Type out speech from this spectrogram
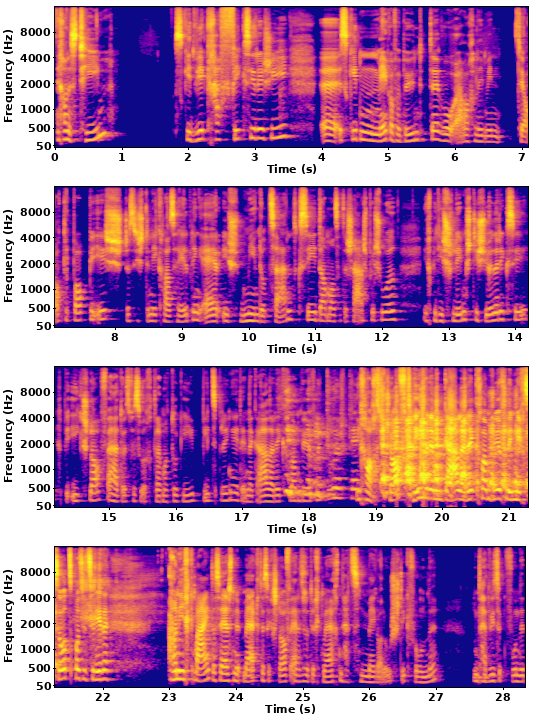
ich habe ein Team. Es gibt wirklich keine fixe Regie. Äh, es gibt einen mega Verbündeten, der auch ein bisschen mein Theaterpapi ist. Das ist der Niklas Helbling. Er war mein Dozent gewesen, damals an der Schauspielschule. Ich war die schlimmste Schülerin. Gewesen. Ich bin eingeschlafen. Er hat uns versucht, Dramaturgie beizubringen in diesen gelben Reklambüchern. ich habe es geschafft, hinter dem gelben Reklambüchlein mich so zu positionieren. Habe ich gemeint, dass er es nicht merkt, dass ich schlafe. Er hat es natürlich gemerkt und hat es mega lustig gefunden. Und hat so gefunden,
